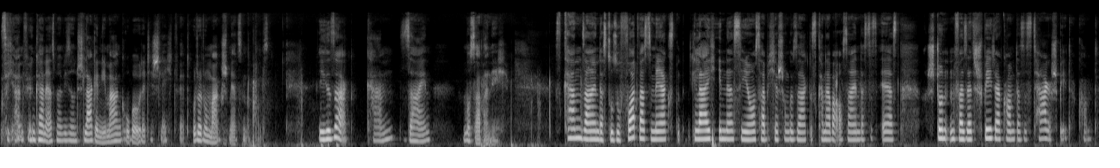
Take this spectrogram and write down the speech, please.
sich anfühlen kann, erstmal wie so ein Schlag in die Magengrube oder dir schlecht wird oder du Magenschmerzen bekommst. Wie gesagt, kann sein, muss aber nicht. Es kann sein, dass du sofort was merkst, gleich in der Seance, habe ich ja schon gesagt. Es kann aber auch sein, dass das erst Stunden versetzt später kommt, dass es Tage später kommt.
